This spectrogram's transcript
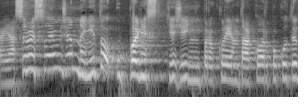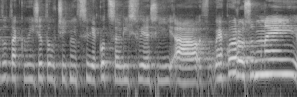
Já si myslím, že není to úplně stěžení pro klienta, kor, pokud je to takový, že to účetnictví jako celý svěří a jako rozumný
